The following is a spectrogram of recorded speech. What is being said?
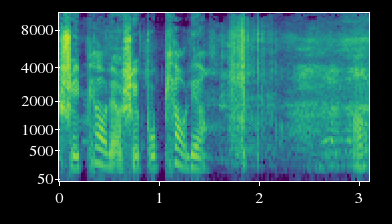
谁漂亮谁不漂亮？啊？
